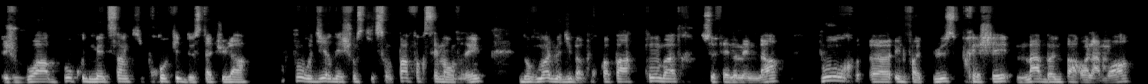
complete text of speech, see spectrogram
Je vois beaucoup de médecins qui profitent de ce statut là pour dire des choses qui ne sont pas forcément vraies. Donc moi je me dis bah pourquoi pas combattre ce phénomène là pour, euh, une fois de plus, prêcher ma bonne parole à moi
